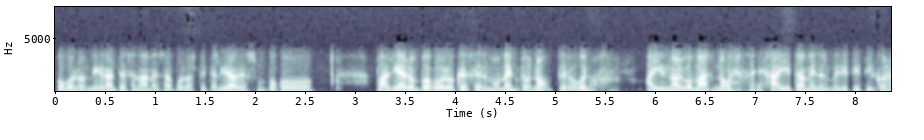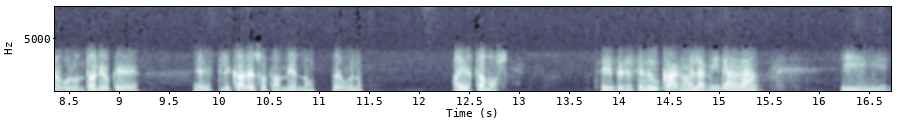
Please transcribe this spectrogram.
O con los migrantes en la mesa por la hospitalidad. Es un poco paliar un poco lo que es el momento, ¿no? Pero bueno, hay un algo más, ¿no? Ahí también es muy difícil con el voluntario que explicar eso también, ¿no? Pero bueno, ahí estamos. Sí, pero se educa, ¿no? La mirada y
